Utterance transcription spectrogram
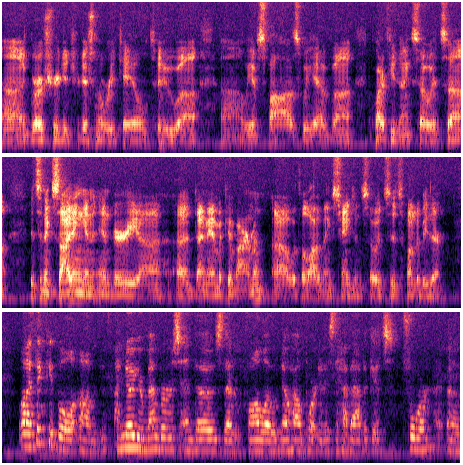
uh, grocery to traditional retail to uh, uh we have spas, we have uh, quite a few things. So it's uh, it's an exciting and, and very dynamic environment with a lot of things changing. So it's it's fun to be there. Well, I think people, um, I know your members and those that follow know how important it is to have advocates for uh,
